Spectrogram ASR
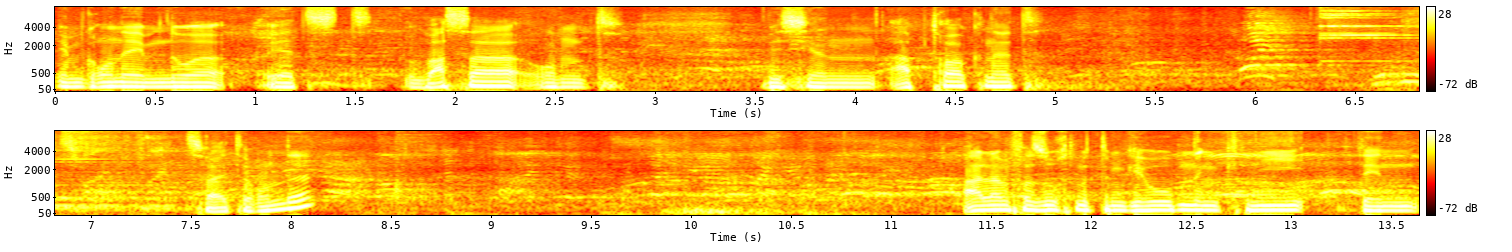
im Grunde eben nur jetzt Wasser und ein bisschen abtrocknet. Zweite Runde. Alan versucht mit dem gehobenen Knie den,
